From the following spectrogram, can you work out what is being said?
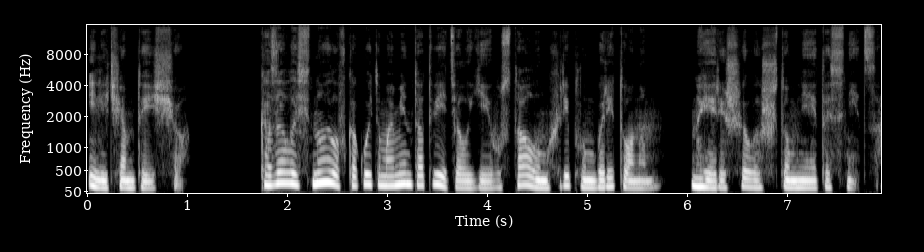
или чем-то еще. Казалось, Нойл в какой-то момент ответил ей усталым, хриплым баритоном, но я решила, что мне это снится.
